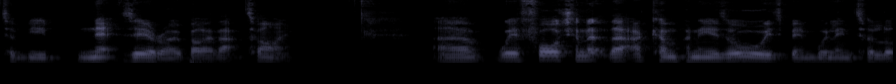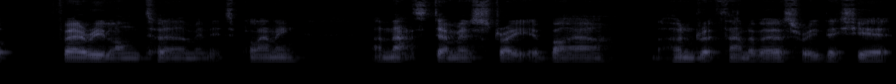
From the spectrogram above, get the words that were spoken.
to be net zero by that time. Uh, we're fortunate that our company has always been willing to look very long term in its planning, and that's demonstrated by our 100th anniversary this year.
